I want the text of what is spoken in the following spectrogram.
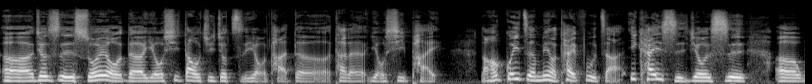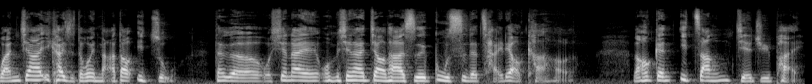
呃，就是所有的游戏道具就只有它的它的游戏牌，然后规则没有太复杂，一开始就是呃玩家一开始都会拿到一组。那个，我现在我们现在叫它是故事的材料卡好了，然后跟一张结局牌，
